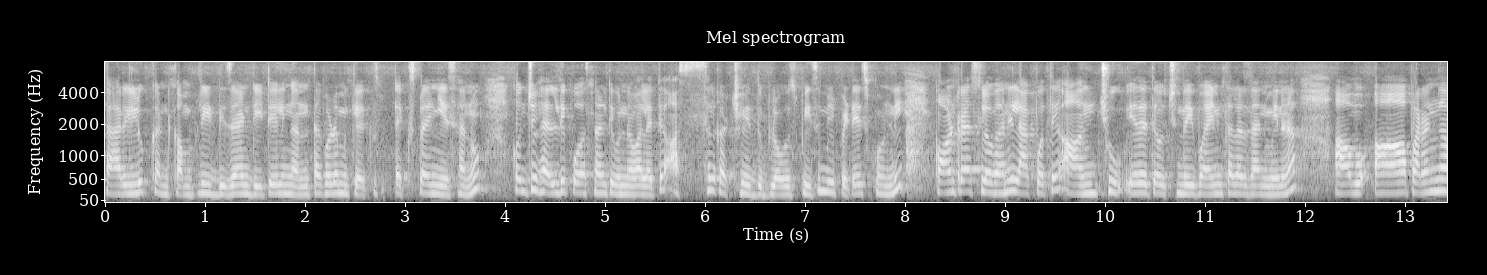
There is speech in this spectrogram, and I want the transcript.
saree look and complete design detailing అంతా కూడా మీకు ఎక్స్ ఎక్స్ప్లెయిన్ చేశాను. కొంచెం హెల్దీ పర్సనాలిటీ ఉన్న వాళ్ళైతే అస్సలు కట్ చేయొద్దు బ్లౌజ్ పీస్ మీరు పెట్టేసుకోండి. కాంట్రాస్ట్లో కానీ లేకపోతే ఆ అంచు ఏదైతే వచ్చిందో ఈ వైన్ కలర్ దాని మీద ఆ పరంగా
